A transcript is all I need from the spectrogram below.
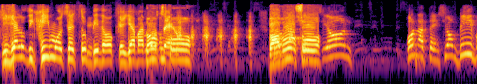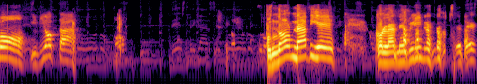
Si ya lo dijimos, estúpido, que ya van 2-0. Tonto. Pon Baboso. atención. Pon atención, vivo, idiota. Pues no, nadie. Con la neblina no se ve.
